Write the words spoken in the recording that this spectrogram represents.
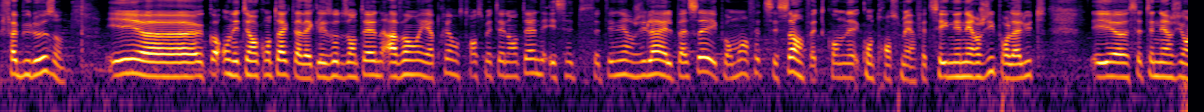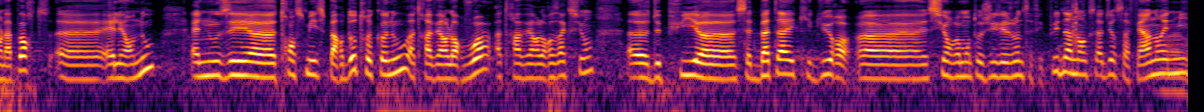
fabuleuse. Et euh, quand on était en contact avec les autres antennes avant et après, on se transmettait l'antenne et cette, cette énergie-là, elle passait. Et pour moi, en fait, c'est ça en fait qu'on transmet. En fait, c'est une énergie pour la lutte. Et euh, cette énergie, on la porte. Euh, elle est en nous. Elle nous est transmise par d'autres que nous, à travers leur voix, à travers leurs actions. Depuis cette bataille qui dure, si on remonte au gilet jaune, ça fait plus d'un an que ça dure. Ça fait un an et demi.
